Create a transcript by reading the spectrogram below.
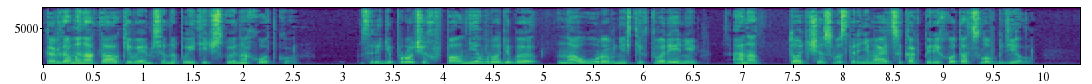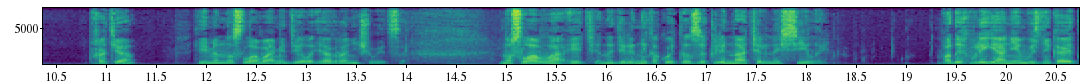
Когда мы наталкиваемся на поэтическую находку, среди прочих вполне вроде бы на уровне стихотворений, она тотчас воспринимается как переход от слов к делу. Хотя именно словами дело и ограничивается. Но слова эти наделены какой-то заклинательной силой. Под их влиянием возникает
